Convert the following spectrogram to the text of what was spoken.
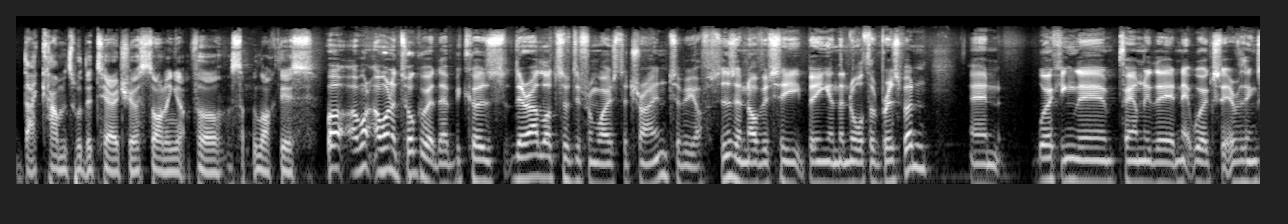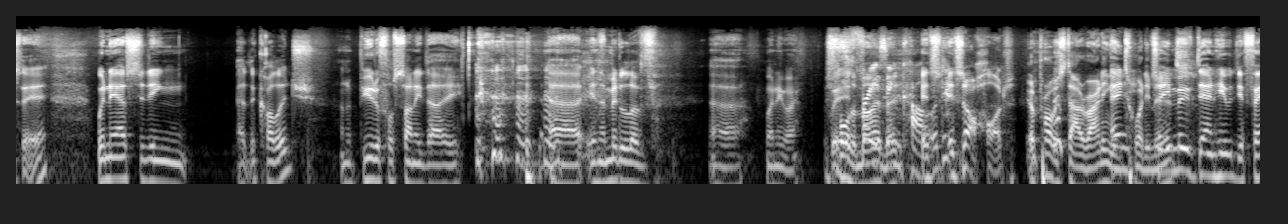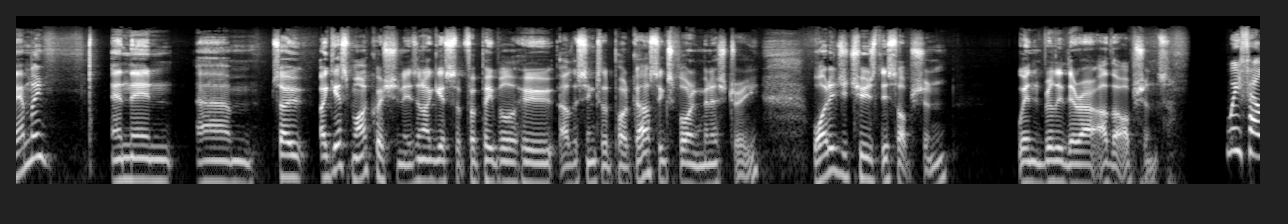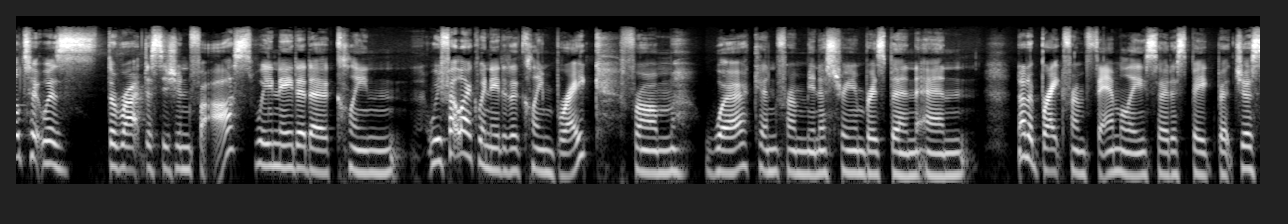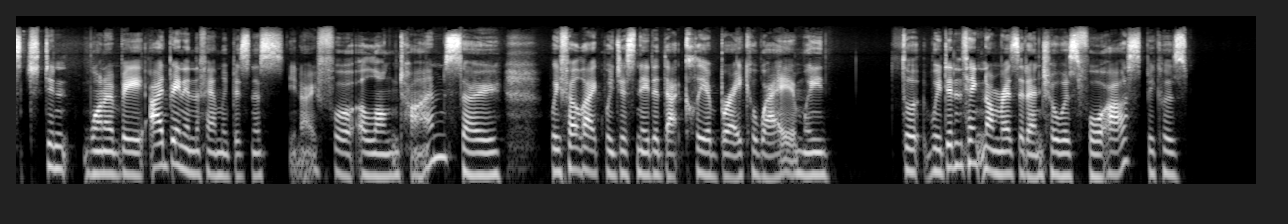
that comes with the territory of signing up for something like this. Well, I want, I want to talk about that because there are lots of different ways to train to be officers, and obviously being in the north of Brisbane and working there, family there, networks there, everything's there. We're now sitting at the college on a beautiful sunny day uh, in the middle of, uh, well, anyway. For the freezing moment, cold. It's, it's not hot. it'll probably start raining in And twenty so minutes. you moved down here with your family, and then um, so I guess my question is, and I guess for people who are listening to the podcast, exploring ministry, why did you choose this option when really there are other options? We felt it was the right decision for us. We needed a clean, we felt like we needed a clean break from work and from ministry in Brisbane and not a break from family, so to speak, but just didn't want to be. I'd been in the family business, you know, for a long time. So we felt like we just needed that clear break away and we thought we didn't think non-residential was for us because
